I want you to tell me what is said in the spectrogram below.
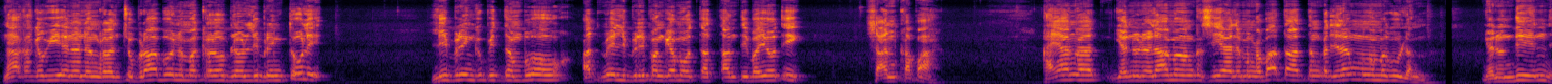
nakagawian na ng Rancho Bravo na magkaloob ng libreng tuli, libreng gupit ng buhok at may libre pang gamot at antibiotic. Saan ka pa? Kaya nga, gano'n na lamang ang kasiyahan ng mga bata at ng kanilang mga magulang. Ganon din,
